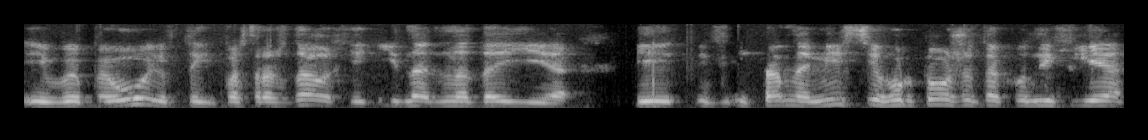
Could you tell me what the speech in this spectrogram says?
і ВПО, і в тих постраждалих, які на- надає. І, і, там на місці гуртожиток у них є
